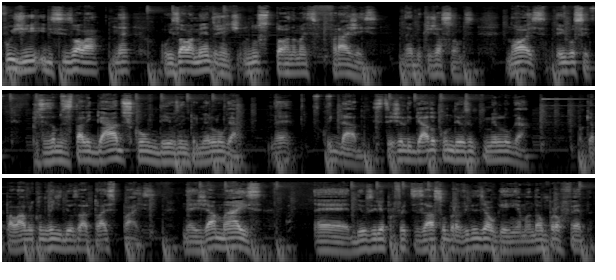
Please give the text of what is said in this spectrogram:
fugir e de se isolar, né? O isolamento, gente, nos torna mais frágeis, né, do que já somos. Nós, eu e você, precisamos estar ligados com Deus em primeiro lugar, né? Cuidado, esteja ligado com Deus em primeiro lugar, porque a palavra quando vem de Deus ela traz paz, né? Jamais é, Deus iria profetizar sobre a vida de alguém, ia mandar um profeta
